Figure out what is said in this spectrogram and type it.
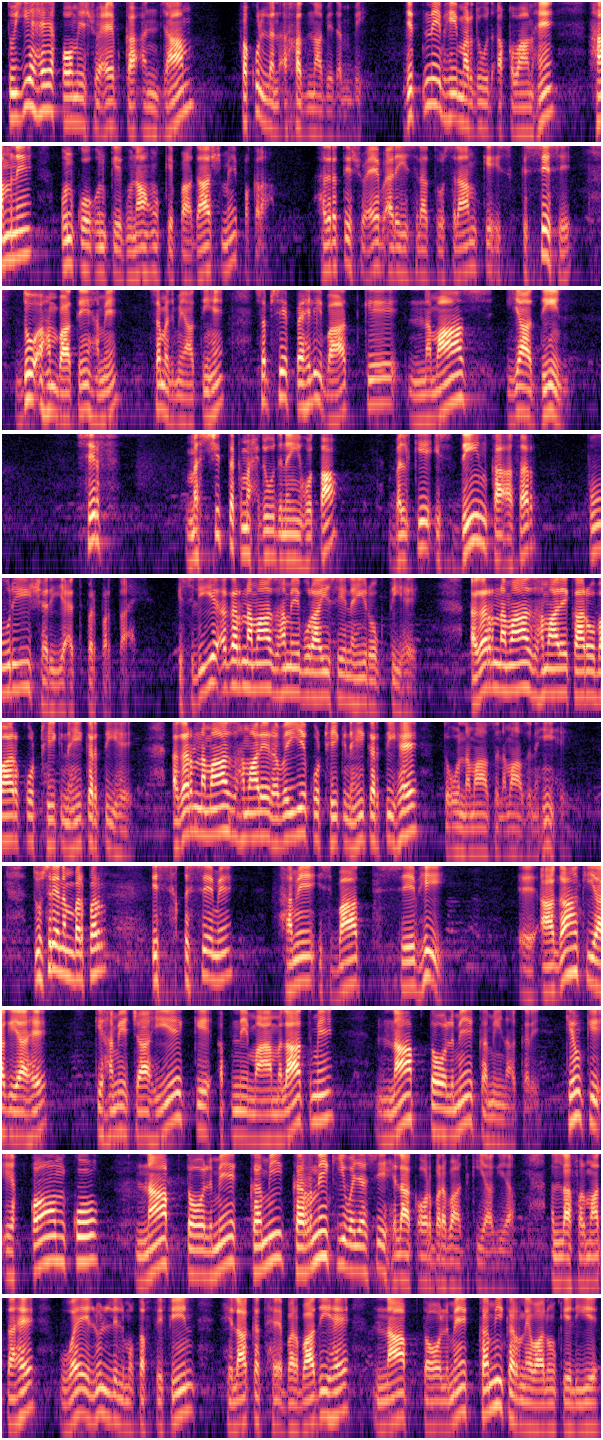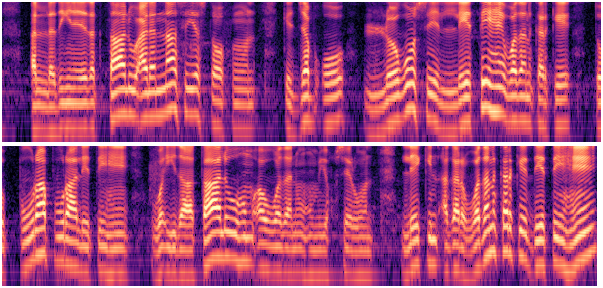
تو یہ ہے قوم شعیب کا انجام۔ فقلن اخد ناب جتنے بھی مردود اقوام ہیں، ہم نے ان کو ان کے گناہوں کے پاداش میں پکڑا۔ حضرت شعیب علیہ السلاۃ والسلام کے اس قصے سے دو اہم باتیں ہمیں سمجھ میں آتی ہیں۔ سب سے پہلی بات کہ نماز یا دین صرف مسجد تک محدود نہیں ہوتا، بلکہ اس دین کا اثر پوری شریعت پر پڑتا ہے۔ اس لیے اگر نماز ہمیں برائی سے نہیں روکتی ہے، اگر نماز ہمارے کاروبار کو ٹھیک نہیں کرتی ہے، اگر نماز ہمارے رویے کو ٹھیک نہیں کرتی ہے، تو وہ نماز نماز نہیں ہے۔ دوسرے نمبر پر اس قصے میں ہمیں اس بات سے بھی آگاہ کیا گیا ہے کہ ہمیں چاہیے کہ اپنے معاملات میں ناپ تول میں کمی نہ کرے، کیونکہ ایک قوم کو ناپ تول میں کمی کرنے کی وجہ سے ہلاک اور برباد کیا گیا۔ اللہ فرماتا ہے، ویل للمطففین، ہلاکت ہے، بربادی ہے، ناپ تول میں کمی کرنے والوں کے لیے۔ الدین علی الناس یستوفون، کہ جب وہ لوگوں سے لیتے ہیں وزن کر کے تو پورا پورا لیتے ہیں۔ و ادا کالوہم او وزنہم یخسرون لیکن اگر وزن کر کے دیتے ہیں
